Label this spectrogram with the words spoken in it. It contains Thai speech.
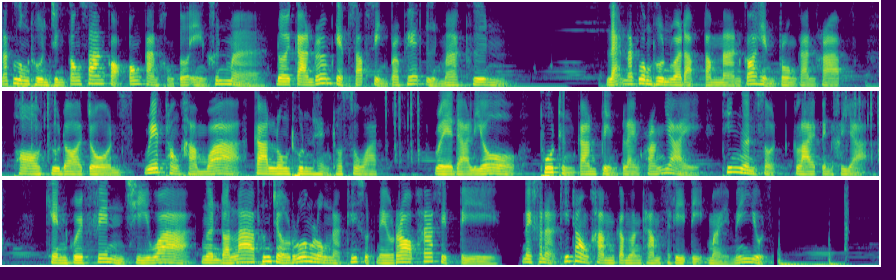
นักลงทุนจึงต้องสร้างเกราะป้องกันของตัวเองขึ้นมา โดยการเริ่มเก็บทรัพย์สินประเภทอื่นมากขึ้น และนักลงทุนระดับตำนานก็เห็นตรงกันครับพอลทูดอร์โจนส์เรียกทองคำว่าการลงทุนแห่งทศวรรษ เรดาริโอพูดถึงการเปลี่ยนแปลงครั้งใหญ่ที่เงินสดกลายเป็นขยะ เคนกริฟฟินชี้ว่าเงินดอลลาร์เพิ่งจะร่วงลงหนักที่สุดในรอบ 50 ปี ในขณะที่ทองคำกำลังทำสถิติใหม่ไม่หยุด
